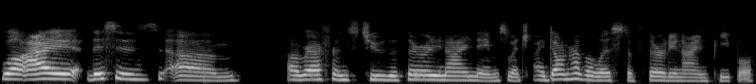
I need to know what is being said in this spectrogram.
Well, I this is um a reference to the 39 names, which I don't have a list of 39 people.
